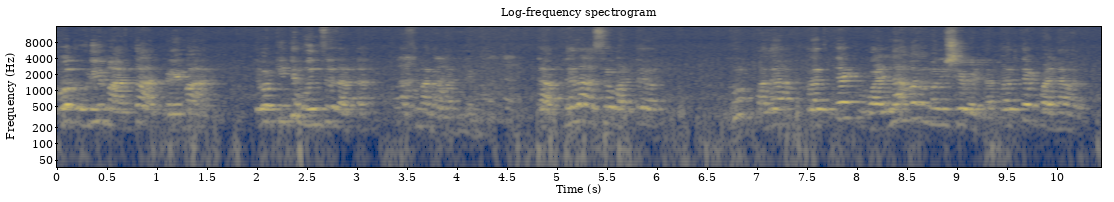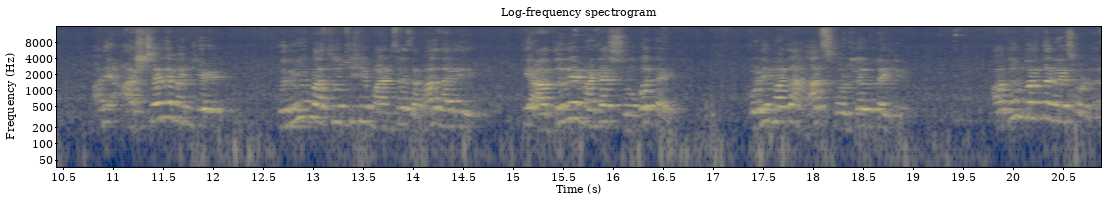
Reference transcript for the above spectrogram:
खोल उडी मारतात प्रेमात तेव्हा किती उंच जातात. असं मला वाटतं. तर आपल्याला असं वाटतं खूप मला प्रत्येक वळणावर मनुष्य भेटला प्रत्येक वळणावर. आणि आश्चर्य म्हणजे पूर्वीपासूनची जी माणसं जमा झाली ती अजूनही माझ्या सोबत आहे कोणी माझा हात सोडलेला नाहीये. अजूनपर्यंत नाही सोडला.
